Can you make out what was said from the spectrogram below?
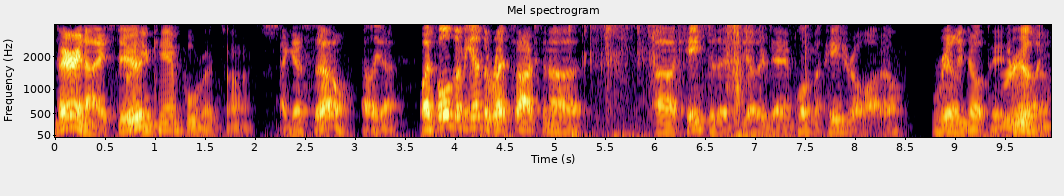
Very nice, So dude. you can pull Red Sox. I guess so. Hell yeah. Well, I pulled him. He had the Red Sox in a, a case of this the other day. and pulled him a Pedro auto. Really dope Pedro. Really? auto.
